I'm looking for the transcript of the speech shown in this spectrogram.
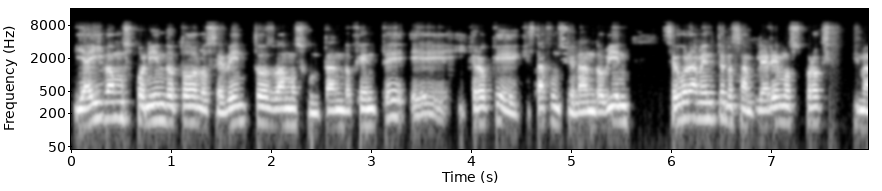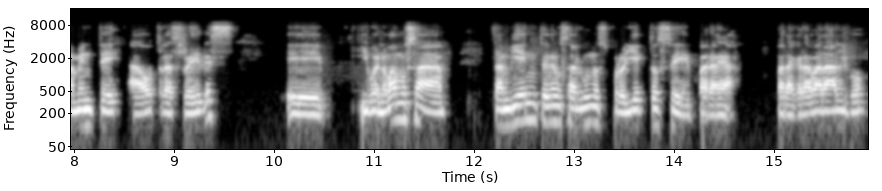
y ahí vamos poniendo todos los eventos, vamos juntando gente, eh, y creo que, está funcionando bien. Seguramente nos ampliaremos próximamente a otras redes, eh, y bueno, vamos a, también tenemos algunos proyectos para, para grabar algo.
